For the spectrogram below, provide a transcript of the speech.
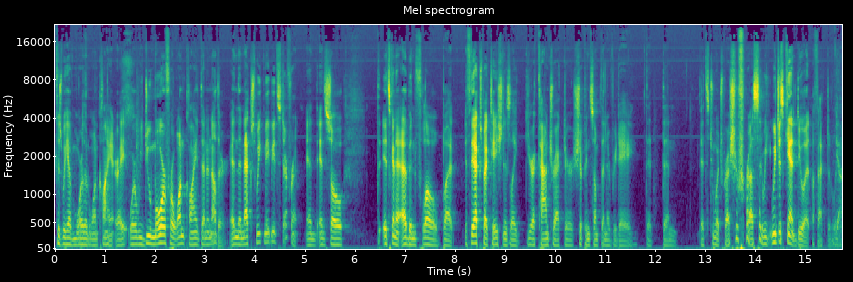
because we have more than one client, right, where we do more for one client than another, and the next week maybe it's different, and and so it's going to ebb and flow. But if the expectation is like you're a contractor shipping something every day, that then it's too much pressure for us, and we, we just can't do it effectively. yeah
